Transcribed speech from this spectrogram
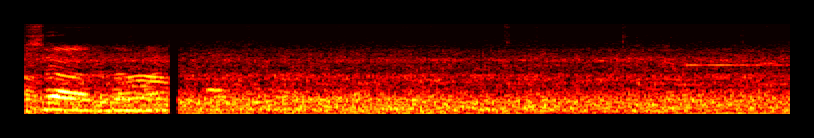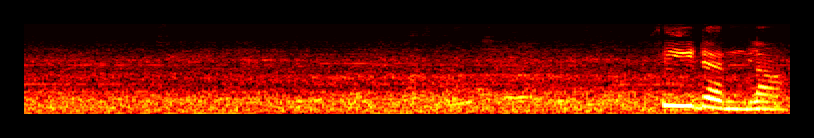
ரிக்ஷா அந்த மாதிரி ஃபீடர்லாம்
